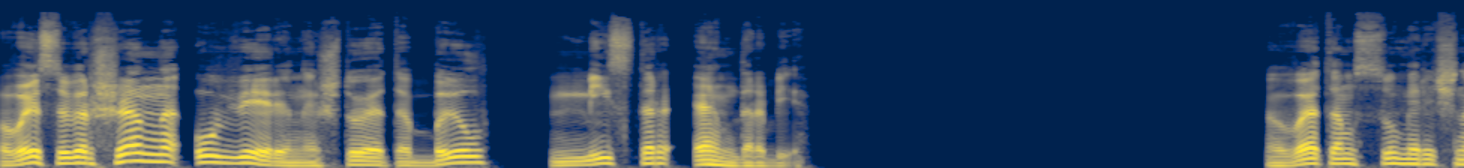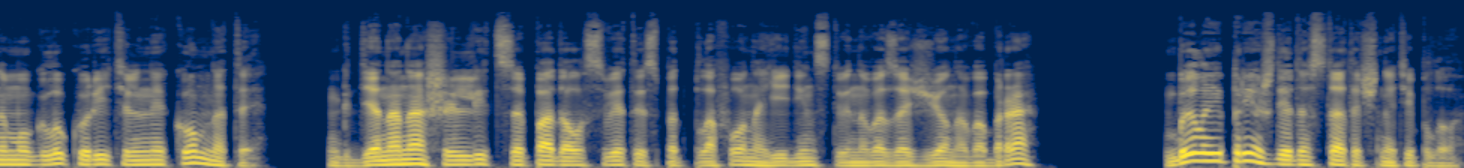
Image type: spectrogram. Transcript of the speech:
Вы совершенно уверены, что это был мистер Эндерби? В этом сумеречном углу курительной комнаты, где на наши лица падал свет из-под плафона единственного зажженного бра, было и прежде достаточно тепло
